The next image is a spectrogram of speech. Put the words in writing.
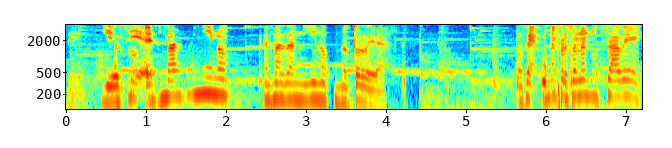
Sí. Y eso es. más dañino, es más dañino que no tolerar. O sea, una persona no sabe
